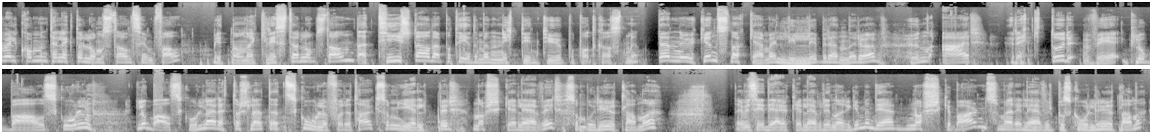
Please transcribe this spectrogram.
Og velkommen til Lektor Lomsdalens innfall. Mitt navn er Kristian Lomsdalen. Det er tirsdag, og det er på tide med nytt intervju på podkasten min. Denne uken snakker jeg med Lilly Brenne Røv. Hun er rektor ved Globalskolen. Globalskolen er rett og slett et skoleforetak som hjelper norske elever som bor i utlandet. Det vil si, de er jo ikke elever i Norge, men de er norske barn som er elever på skoler i utlandet,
